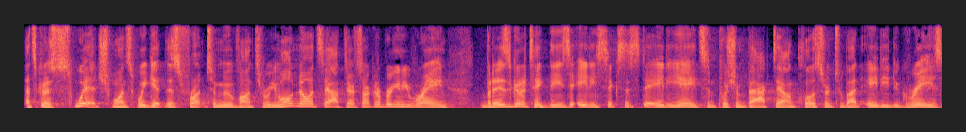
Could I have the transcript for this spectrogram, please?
that's going to switch once we get this front to move on through. You won't know it's out there. It's not going to bring any rain, but it is going to take these 86s to 88s and push them back down closer to about 80 degrees.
